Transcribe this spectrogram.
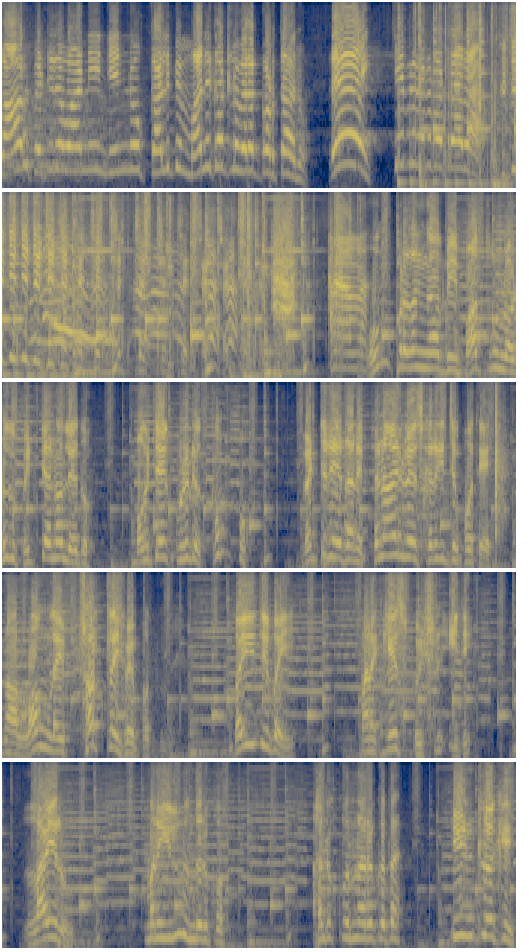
కారు పెట్టిన వాడిని నిన్ను కలిపి మణికట్లు వెరగొడతాను కనబడ్డారా ఓంప్రదంగా మీ బాత్రూంలో అడుగు పెట్టానో లేదో ఒకటే కుడిన కంపు వెంటనే దాన్ని ఫినాయిల్ వేసి కరిగించకపోతే నా లాంగ్ లైఫ్ షార్ట్ లైఫ్ అయిపోతుంది బైది బై మన కేసు పొజిషన్ ఇది లాయరు మన ఇల్లు ఉందనుకో. అనుకున్నారు కదా ఈ ఇంట్లోకి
